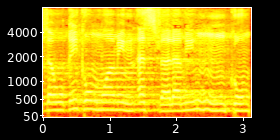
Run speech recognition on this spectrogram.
فوقكم ومن أسفل منكم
